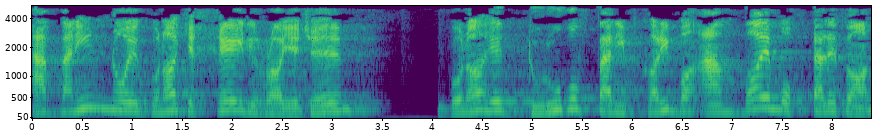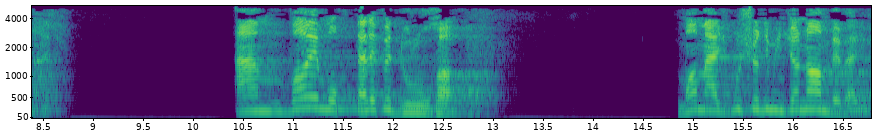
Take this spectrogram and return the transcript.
اولین نوع گناه که خیلی رایجه گناه دروغ و فریبکاری با انواع مختلف آن هست انواع مختلف دروغ ها ما مجبور شدیم اینجا نام ببریم.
